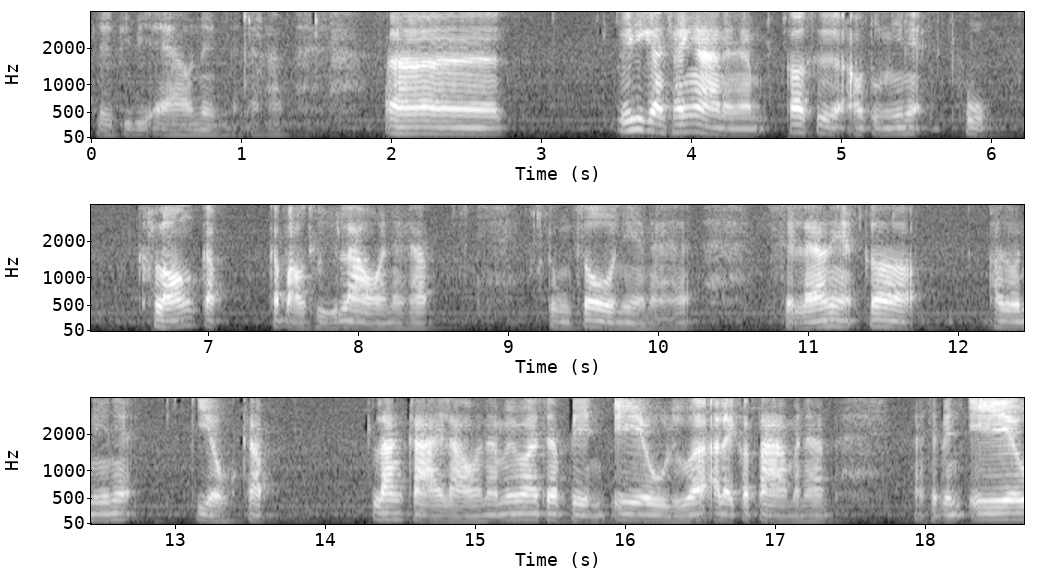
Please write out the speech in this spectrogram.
หรือ PBL 1 นะครับเอ่อ วิธีการใช้งานนะครับ ก็คือเอาตรงนี้เนี่ยผูกคล้องกับกระเป๋าถือเรานะครับ ตรงโซ่เนี่ยนะฮะเสร็จแล้วเนี่ยก็เอาตัวนี้เนี่ยเกี่ยวกับร่างกายเรานะไม่ว่าจะเป็นเอวหรือว่าอะไรก็ตามนะครับ อาจจะเป็นเอว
